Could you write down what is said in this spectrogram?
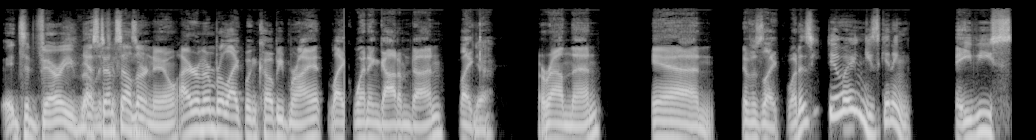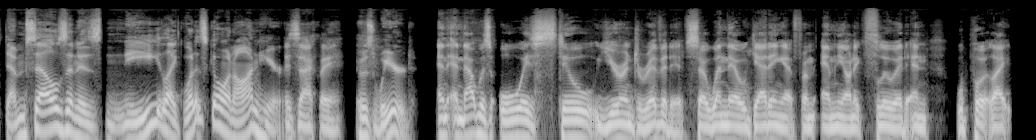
it's a very yeah, stem cells are new. I remember like when Kobe Bryant like went and got them done, like Yeah. around then, and it was like, "What is he doing? He's getting baby stem cells in his knee. Like, what is going on here? exactly. It was weird. And and that was always still urine derivative. So when they were getting it from amniotic fluid, and we'll put like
